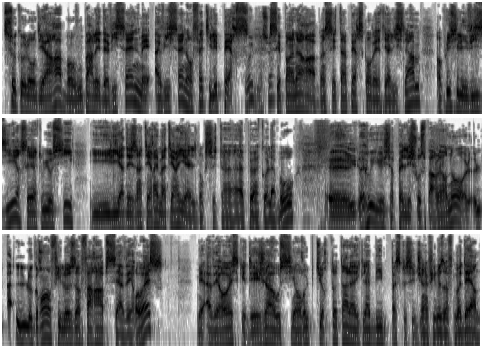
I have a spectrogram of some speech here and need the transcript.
ce que l'on dit arabe, bon, vous parlez d'Avicenne, mais Avicenne, en fait, il est perse. Oui. C'est pas un arabe, hein, c'est un perse converti à l'islam. En plus, il est vizir, c'est-à-dire que lui aussi, il y a des intérêts matériels. Donc, c'est un, un peu un collabo. Euh, oui, oui, j'appelle les choses par leur nom. Le, le grand philosophe arabe, c'est Averroès. Mais Averroès qui est déjà aussi en rupture totale avec la Bible parce que c'est déjà un philosophe moderne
